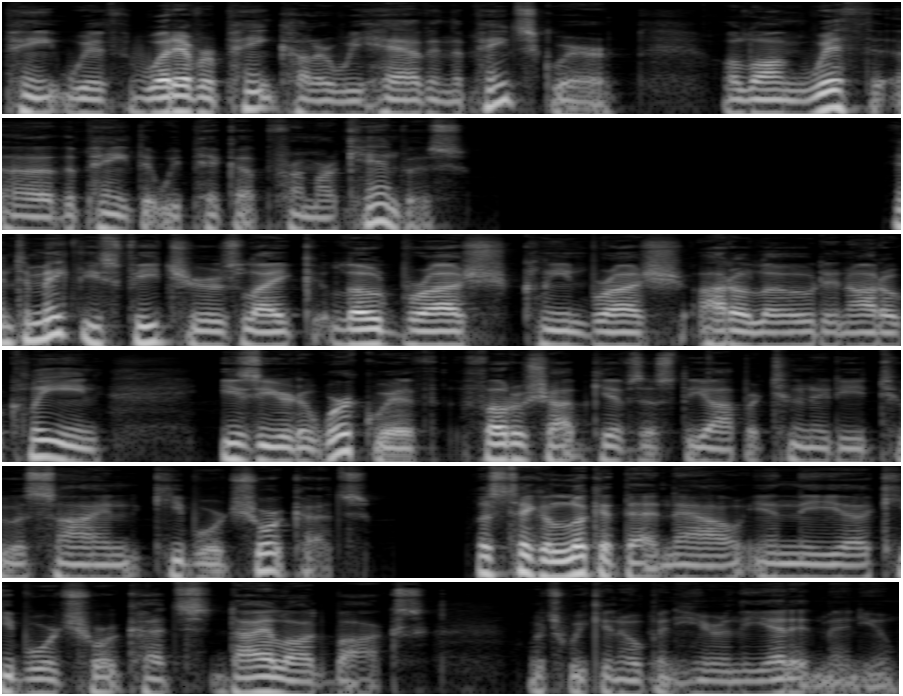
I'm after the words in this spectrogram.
paint with whatever paint color we have in the paint square along with uh, the paint that we pick up from our canvas. And to make these features like load brush, clean brush, auto load, and auto clean easier to work with, Photoshop gives us the opportunity to assign keyboard shortcuts. Let's take a look at that now in the uh, keyboard shortcuts dialog box, which we can open here in the edit menu.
